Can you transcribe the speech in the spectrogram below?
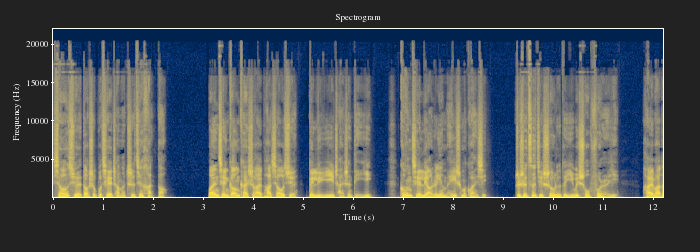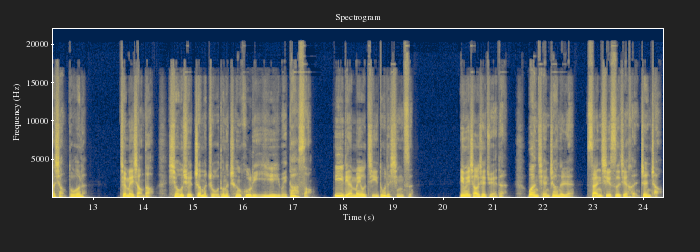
小雪倒是不怯场的，直接喊道：“万茜刚开始还怕小雪对吕一产生敌意，况且两人也没什么关系，只是自己收留的一位少妇而已，还怕她想多了，却没想到小雪这么主动的称呼吕依依为大嫂，一点没有嫉妒的心思，因为小雪觉得万茜这样的人三妻四妾很正常，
